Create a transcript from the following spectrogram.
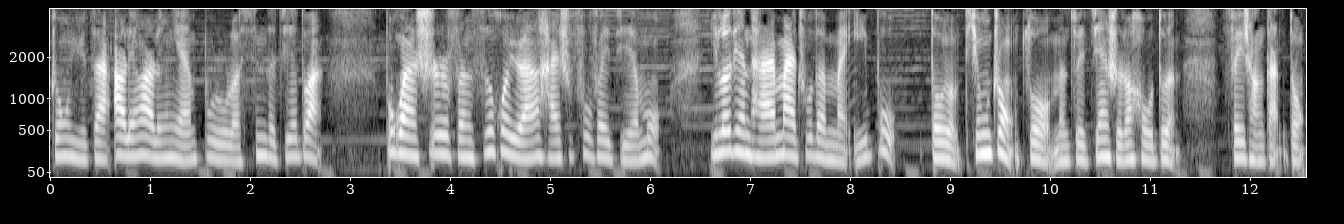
终于在2020年步入了新的阶段。不管是粉丝会员还是付费节目，娱乐电台迈出的每一步都有听众做我们最坚实的后盾，非常感动。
